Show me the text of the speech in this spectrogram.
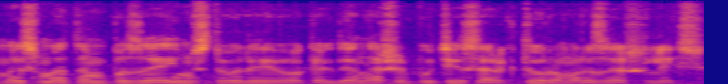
Мы с Мэттом позаимствовали его, когда наши пути с Арктуром разошлись.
